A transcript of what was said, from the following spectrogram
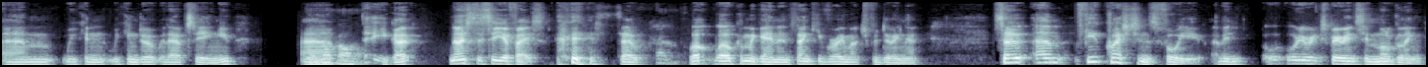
Um, we can we can do it without seeing you. no there you go. Nice to see your face. so well, welcome again, and thank you very much for doing that. So um, a few questions for you. I mean, all your experience in modeling,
